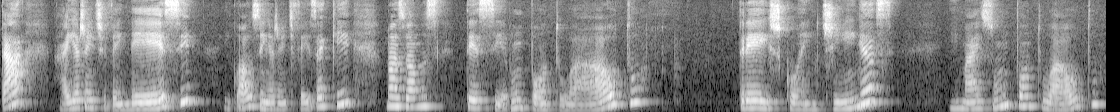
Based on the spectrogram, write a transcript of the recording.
tá? Aí a gente vem nesse, igualzinho a gente fez aqui, nós vamos tecer um ponto alto, três correntinhas e mais um ponto alto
